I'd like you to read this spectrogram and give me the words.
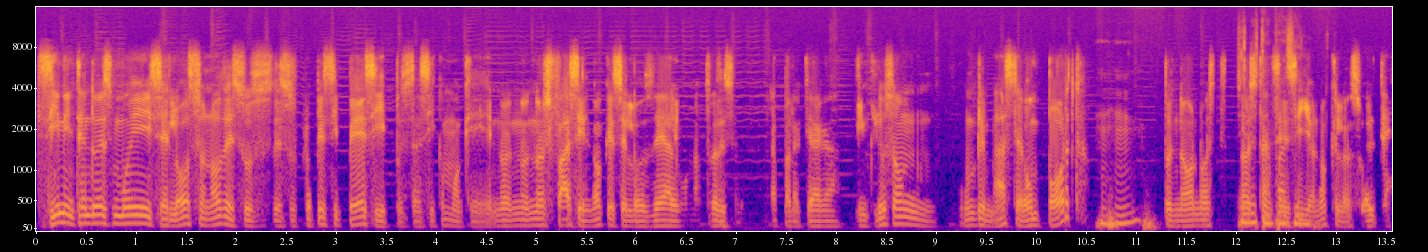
sí, Nintendo es muy celoso, ¿no? De sus, de sus propios IPs y pues así como que no, no, no es fácil, ¿no? Que se los dé a alguna otra para que haga incluso un un remaster o un port, pues no, no es, no es tan, sencillo, ¿no? Que lo suelte.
